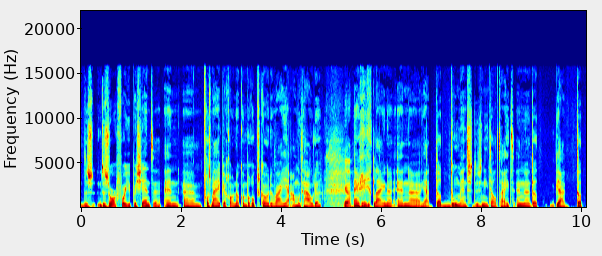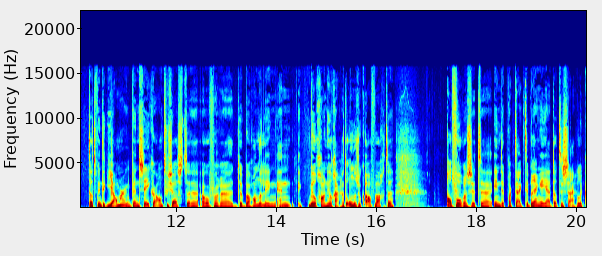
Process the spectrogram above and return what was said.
de, de, zorg voor je patiënten. En uh, volgens mij heb je gewoon ook een beroepscode waar je je aan moet houden. Ja. En richtlijnen. En eh, ja, dat doen mensen dus niet altijd. En dat, ja, dat, dat vind ik jammer. Ik ben zeker enthousiast over de behandeling. En ik wil gewoon heel graag het onderzoek afwachten alvorens het in de praktijk te brengen. Ja, dat is eigenlijk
